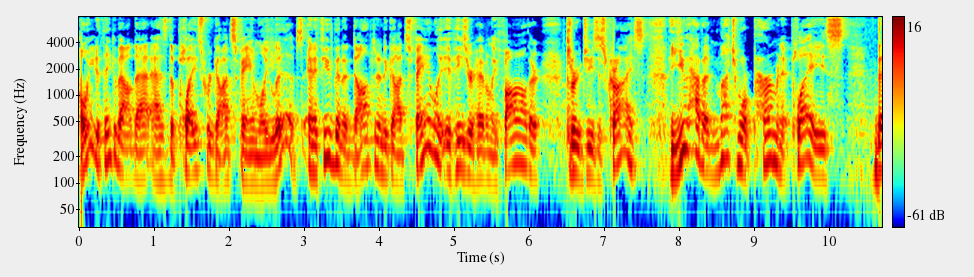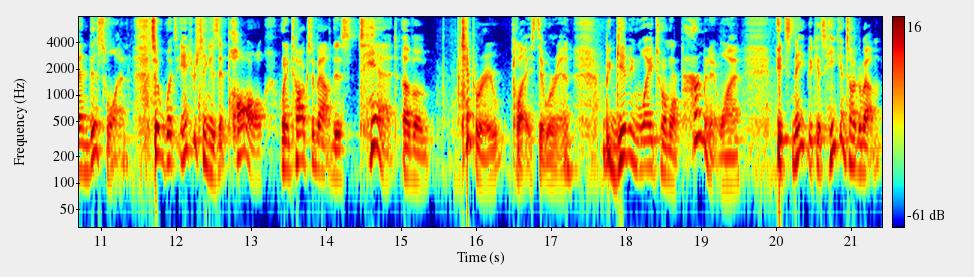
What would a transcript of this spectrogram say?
I want you to think about that as the place where God's family lives. And if you've been adopted into God's family, if He's your heavenly Heavenly Father through Jesus Christ, you have a much more permanent place than this one. So, what's interesting is that Paul, when he talks about this tent of a temporary place that we're in, giving way to a more permanent one, it's neat because he can talk about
